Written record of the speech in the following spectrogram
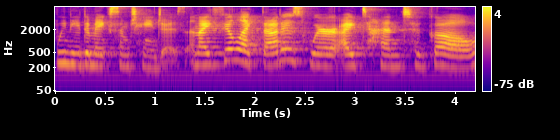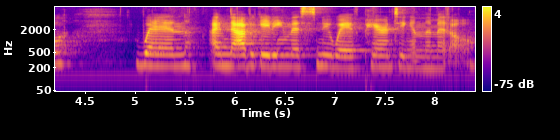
we need to make some changes. And I feel like that is where I tend to go when I'm navigating this new way of parenting in the middle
